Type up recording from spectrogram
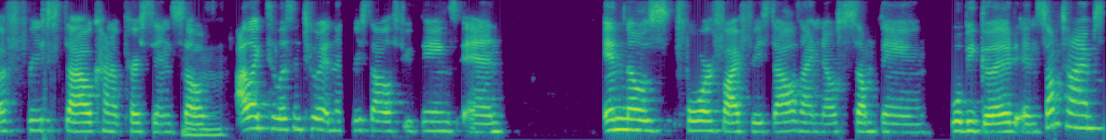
a freestyle kind of person. So mm-hmm. I like to listen to it and then freestyle a few things. And in those four or five freestyles, I know something will be good. And sometimes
